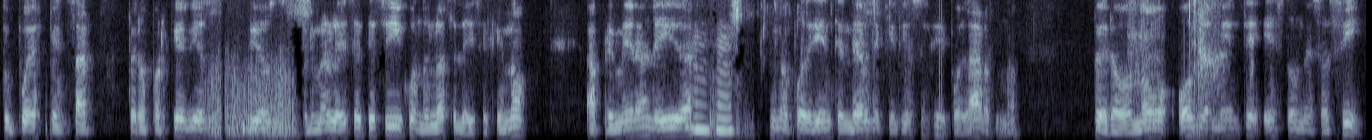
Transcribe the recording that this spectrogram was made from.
tú puedes pensar, pero ¿por qué Dios, Dios primero le dice que sí y cuando lo hace le dice que no? A primera leída, uno podría entender de que Dios es bipolar, ¿no? pero no, obviamente esto no es así.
